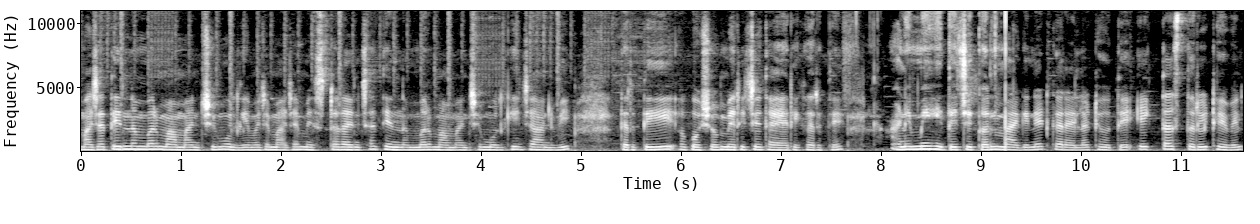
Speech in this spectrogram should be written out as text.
माझ्या तीन नंबर मामांची मुलगी म्हणजे माझ्या मिस्टरांच्या तीन नंबर मामांची मुलगी जान्हवी. तर ती कोशिंबिरीची तयारी करते. आणि मी इथे चिकन मॅगिनेट करायला ठेवते. एक तास तरी ठेवेल.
